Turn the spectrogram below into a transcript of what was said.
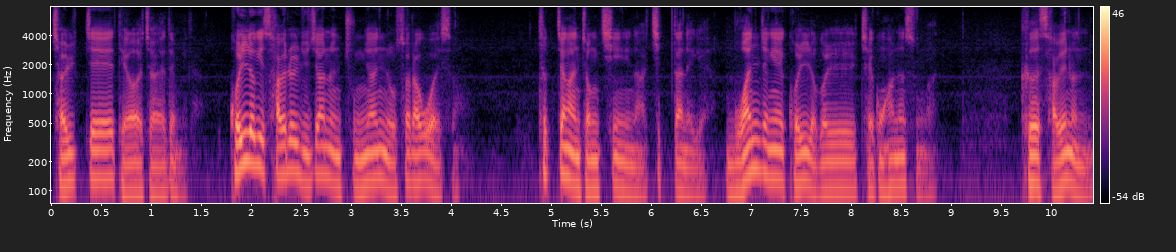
절제되어져야 됩니다. 권력이 사회를 유지하는 중요한 요소라고 해서 특정한 정치인이나 집단에게 무한정의 권력을 제공하는 순간 그 사회는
